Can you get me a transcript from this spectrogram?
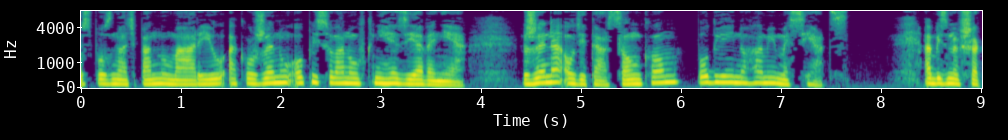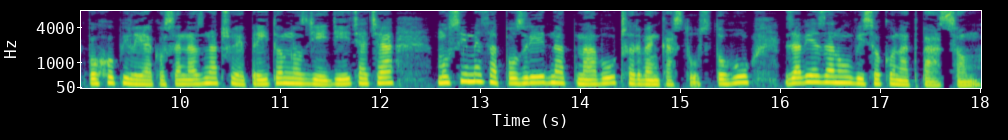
rozpoznať pannu Máriu ako ženu opisovanú v knihe Zjavenia. Žena odetá slnkom, pod jej nohami mesiac. Aby sme však pochopili, ako sa naznačuje prítomnosť jej dieťaťa, musíme sa pozrieť na tmavú červenkastú stuhu, zaviazanú vysoko nad pásom.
